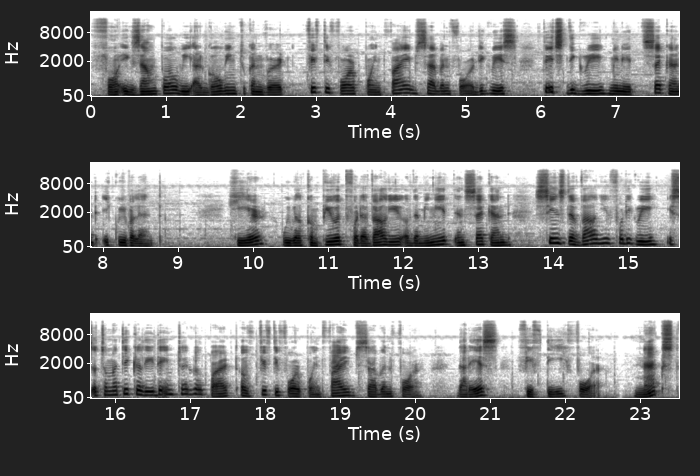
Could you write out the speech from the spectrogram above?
For example, we are going to convert 54.574 degrees to its degree minute second equivalent. Here, we will compute for the value of the minute and second since the value for degree is automatically the integral part of 54.574, that is 54. Next,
